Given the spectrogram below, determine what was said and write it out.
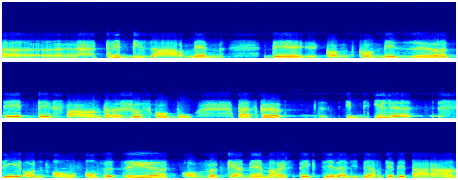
euh, très bizarre même de, comme, mesure de défendre jusqu'au bout. Parce que il, si on, on, veut dire, on veut quand même respecter la liberté des parents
